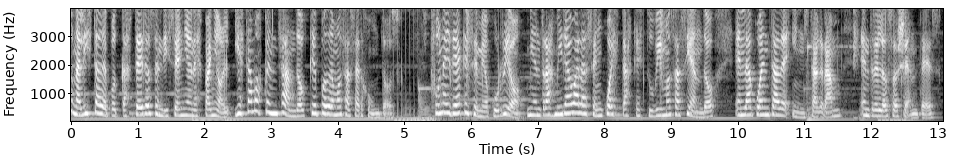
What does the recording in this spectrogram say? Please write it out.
Una lista de podcasteros en diseño en español y estamos pensando qué podemos hacer juntos. fue una idea que se me ocurrió mientras miraba las encuestas que estuvimos haciendo en la cuenta de Instagram entre los oyentes.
